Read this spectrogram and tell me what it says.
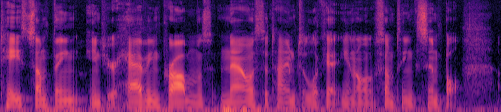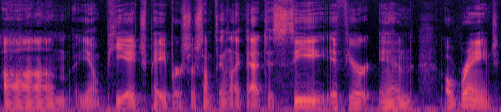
taste something and you're having problems, now is the time to look at you know something simple um, you know, pH papers or something like that to see if you're in a range.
